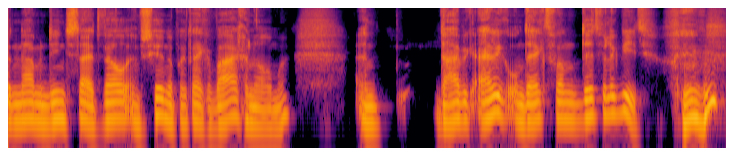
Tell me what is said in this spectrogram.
na mijn diensttijd wel in verschillende praktijken waargenomen. En daar heb ik eigenlijk ontdekt van, dit wil ik niet.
